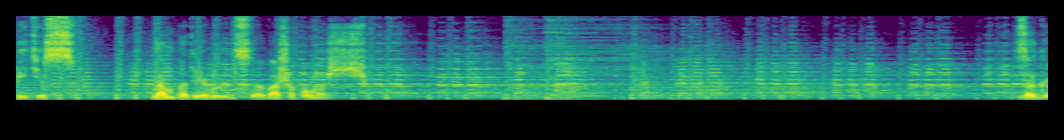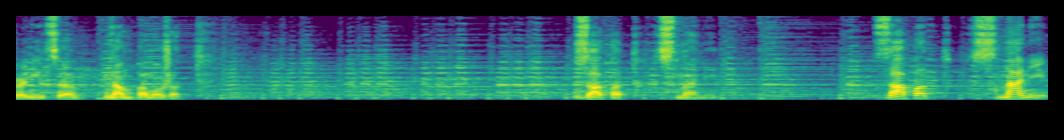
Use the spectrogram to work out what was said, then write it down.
Поторопитесь. Нам потребуется ваша помощь. За граница нам поможет. Запад с нами. Запад с нами.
